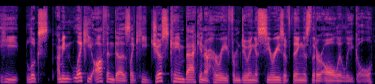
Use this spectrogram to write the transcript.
he looks, I mean, like he often does, like he just came back in a hurry from doing a series of things that are all illegal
